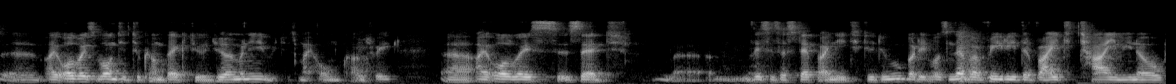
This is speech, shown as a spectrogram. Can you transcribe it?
uh, I always wanted to come back to Germany, which is my home country. I always said uh, this is a step I need to do, but it was never really the right time. You know,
